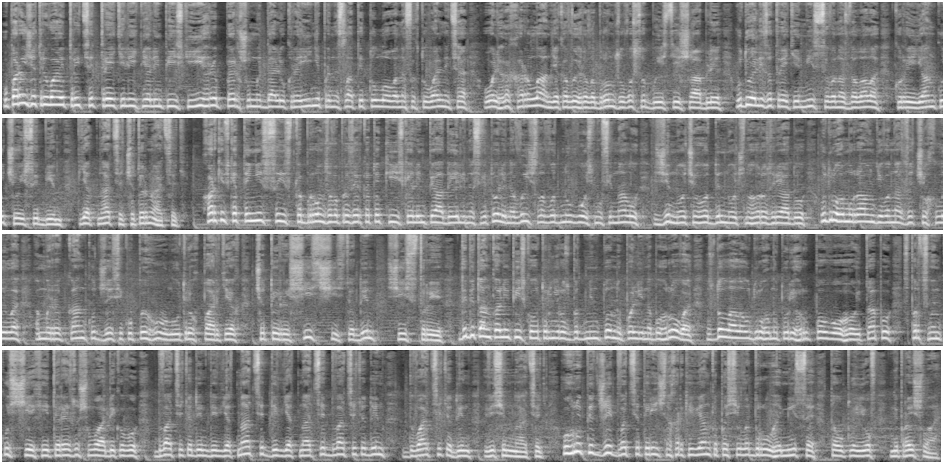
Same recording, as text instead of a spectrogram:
У Парижі тривають 33-ті літні Олімпійські ігри. Першу медаль Україні принесла титулована фехтувальниця Ольга Харлан, яка виграла бронзу в особистій шаблі. У дуелі за третє місце вона здолала кореянку Чой Сибін 15-14. Харківська тенісистка, бронзова призерка Токійської олімпіади Еліна Світоліна вийшла в одну восьму фіналу жіночого одиночного розряду. У другому раунді вона зачохлила американку Джесіку Пегулу у трьох партіях 4-6, 6-1, 6-3. Дебютантка олімпійського турніру з бадмінтону Поліна Бугрова здолала у другому турі групового етапу спортсменку з Чехії Терезу Швабікову 21-19, 19 21, 21, 18. У групі G 20-річна харків'янка посіла друге місце та у плей-офф не пройшла.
